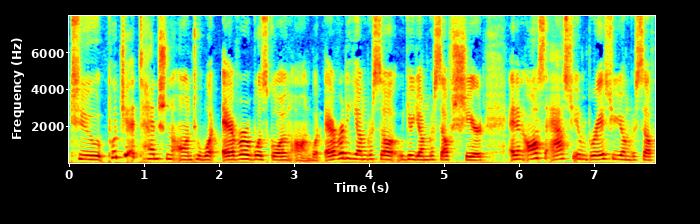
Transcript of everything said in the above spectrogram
to put your attention on to whatever was going on, whatever the younger self, your younger self shared, and then also as you embrace your younger self,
